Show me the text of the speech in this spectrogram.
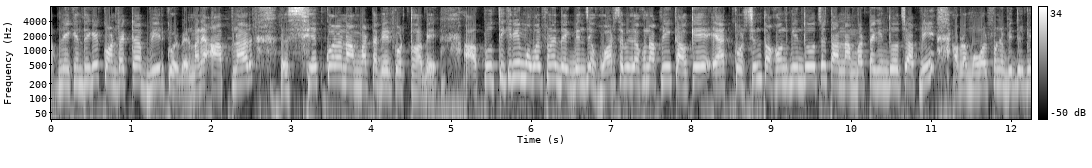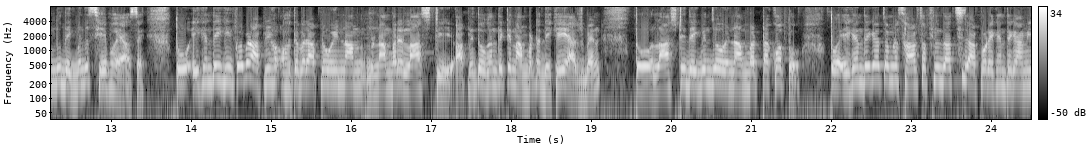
আপনি এখান থেকে কন্ট্যাক্টটা বের করবেন। মানে আপনার সেভ করা নাম্বারটা বের করতে হবে। প্রত্যেকেরই মোবাইল ফোনে দেখবেন যে হোয়াটসঅ্যাপে যখন আপনি কাউকে অ্যাড করছেন, তখন কিন্তু হচ্ছে তার নাম্বারটা কিন্তু হচ্ছে আপনি আপনার মোবাইল ফোনের ভিতর কিন্তু দেখবেন যে সেভ হয়ে আছে। তো এখান থেকে কি করবেন, আপনি হতে পারে আপনি ওই নাম নাম্বারের লাস্টটি আপনি তো ওখান থেকে নাম্বারটা দেখেই আসবেন। তো লাস্টটি দেখবেন যে ওই নাম্বারটা কত? তো এখান থেকে হচ্ছে আমরা সার্চ অপশনে যাচ্ছি, তারপর এখান থেকে আমি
